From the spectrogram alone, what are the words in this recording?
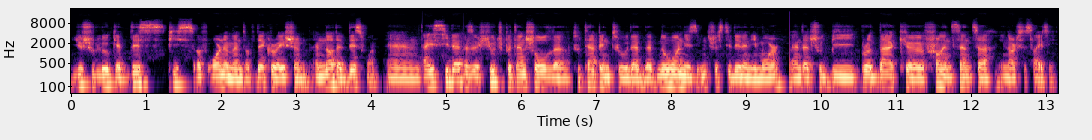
you should look at this piece of ornament of decoration and not at this one. And I see that as a huge potential uh, to tap into that that no one is interested in anymore, and that should be brought back uh, front and center in our society.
